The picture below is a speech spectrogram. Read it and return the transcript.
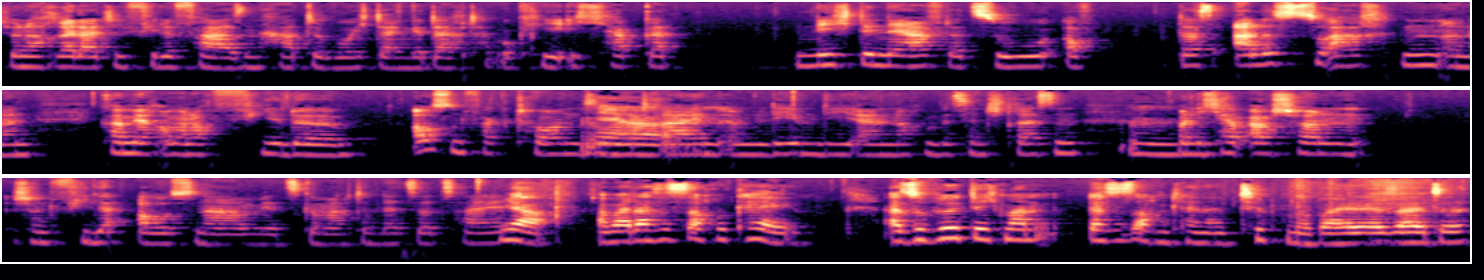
schon noch relativ viele Phasen hatte, wo ich dann gedacht habe, okay, ich habe gerade nicht den Nerv dazu, auf das alles zu achten und dann kommen ja auch immer noch viele Außenfaktoren so ja. rein im Leben, die einen noch ein bisschen stressen. Mhm. Und ich habe auch schon, schon viele Ausnahmen jetzt gemacht in letzter Zeit. Ja, aber das ist auch okay. Also wirklich, man, das ist auch ein kleiner Tipp nur bei der Seite.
